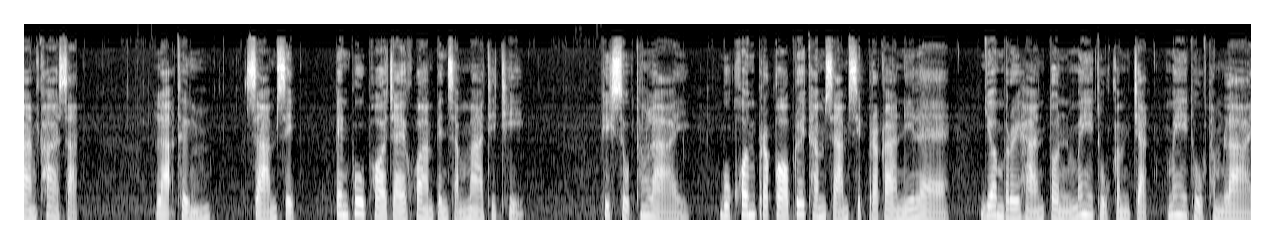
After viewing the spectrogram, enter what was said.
การฆ่าสัตว์ ละถึง 30. เป็นผู้พอใจความเป็นสัมมาทิฏฐิ ภิกษุทั้งหลาย บุคคลประกอบด้วยธรรมสามสิบประการนี้แล ย่อมบริหารตนไม่ให้ถูกกำจัดไม่ให้ถูกทำลาย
